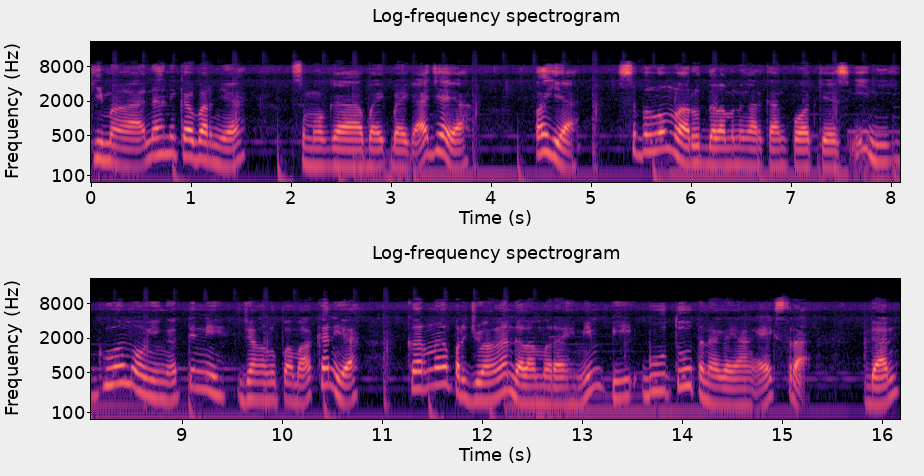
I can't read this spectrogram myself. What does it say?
gimana nih kabarnya? Semoga baik-baik aja ya. Oh iya, Sebelum larut dalam mendengarkan podcast ini, gue mau ngingetin nih, jangan lupa makan ya. Karena perjuangan dalam meraih mimpi butuh tenaga yang ekstra. Dan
